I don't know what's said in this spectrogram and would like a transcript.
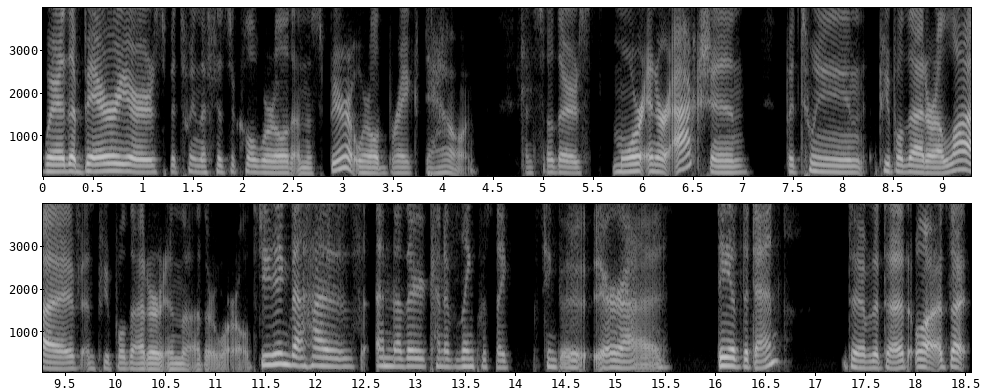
where the barriers between the physical world and the spirit world break down. And so there's more interaction between people that are alive and people that are in the other world. do you think that has another kind of link with like Cinco or uh, Day of the Dead Day of the Dead. Well, that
